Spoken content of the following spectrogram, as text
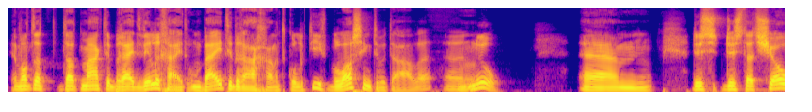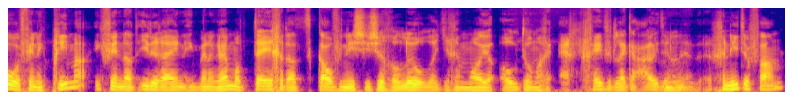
En want dat, dat maakt de bereidwilligheid om bij te dragen aan het collectief belasting te betalen eh, nul. Ehm, dus, dus dat showen vind ik prima. Ik vind dat iedereen, ik ben ook helemaal tegen dat Calvinistische gelul. Dat je geen mooie auto mag. Echt, geef het lekker uit en eh, geniet ervan.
